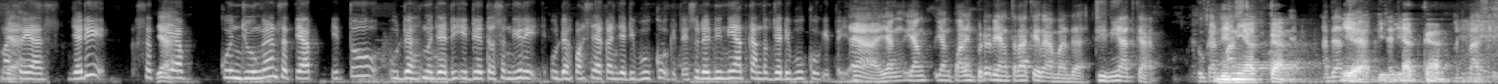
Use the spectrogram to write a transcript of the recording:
Mas Rias. Jadi setiap kunjungan setiap itu udah menjadi ide tersendiri, udah pasti akan jadi buku gitu ya. Sudah diniatkan untuk jadi buku gitu ya. Ya, yang yang yang paling benar yang terakhir Amanda, diniatkan. Bukan diniatkan. Pasti. Ada ya, diniatkan. Jadi, pasti.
